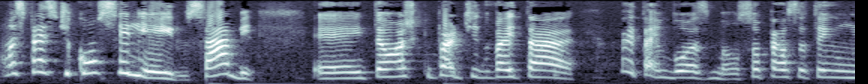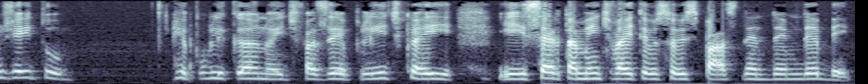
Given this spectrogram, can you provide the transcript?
uma espécie de conselheiro, sabe? É, então acho que o partido vai estar tá, vai tá em boas mãos. Sopelsa tem um jeito republicano aí de fazer política e, e certamente vai ter o seu espaço dentro do MDB.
